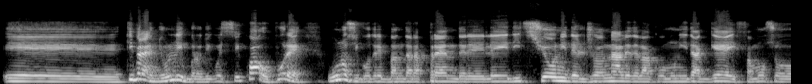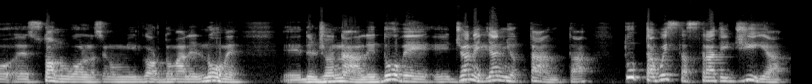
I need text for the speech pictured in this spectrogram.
e ti prendi un libro di questi qua oppure uno si potrebbe andare a prendere le edizioni del giornale della comunità gay, il famoso eh, Stonewall se non mi ricordo male il nome eh, del giornale, dove eh, già negli anni Ottanta tutta questa strategia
